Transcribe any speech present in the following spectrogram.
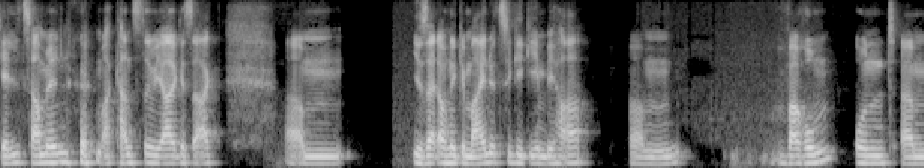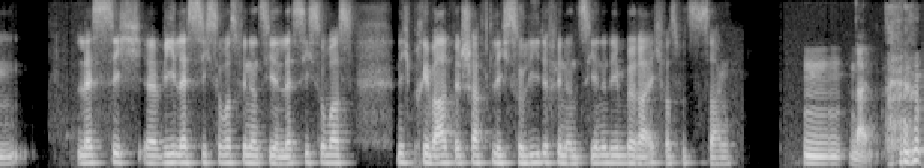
Geld sammeln, mal ganz trivial gesagt. Ähm, ihr seid auch eine gemeinnützige GmbH. Ähm, warum? Und ähm, lässt sich, äh, wie lässt sich sowas finanzieren? Lässt sich sowas nicht privatwirtschaftlich solide finanzieren in dem Bereich? Was würdest du sagen? Mm, nein.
